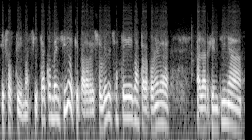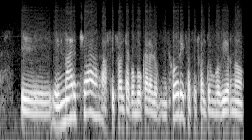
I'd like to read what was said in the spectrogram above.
esos temas. Y está convencido que para resolver esos temas, para poner a, la Argentina eh, en marcha, hace falta convocar a los mejores, hace falta un gobierno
